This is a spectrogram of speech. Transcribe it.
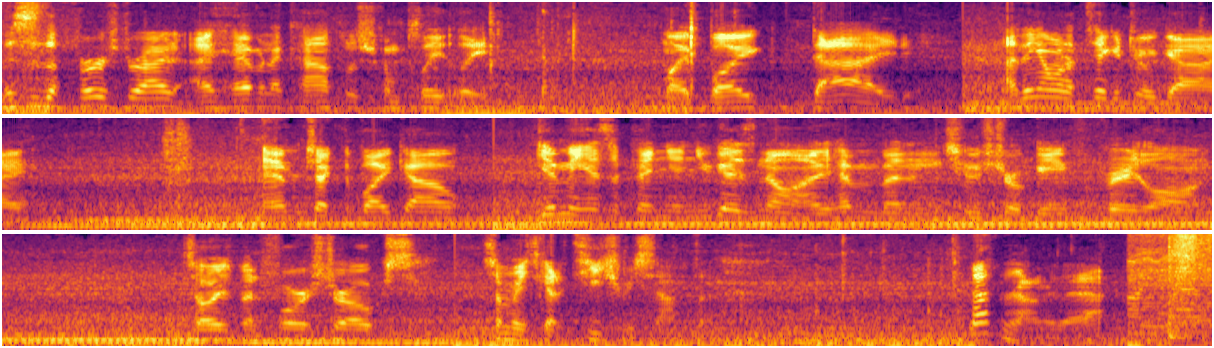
This is the first ride I haven't accomplished completely. My bike died. I think I want to take it to a guy, have him check the bike out, give me his opinion. You guys know I haven't been in the two-stroke game for very long. It's always been four strokes. Somebody's got to teach me something. Nothing wrong with that.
